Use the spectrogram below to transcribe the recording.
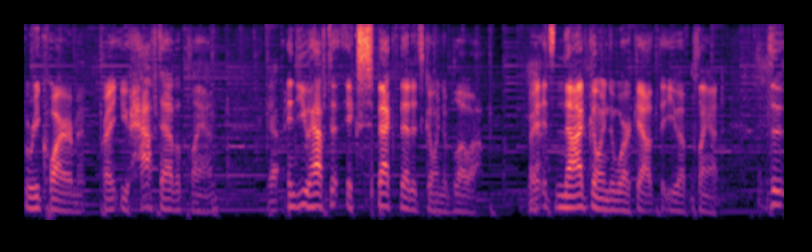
a requirement, right? You have to have a plan. Yeah. And you have to expect that it's going to blow up. Right? Yeah. It's not going to work out that you have planned. The,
